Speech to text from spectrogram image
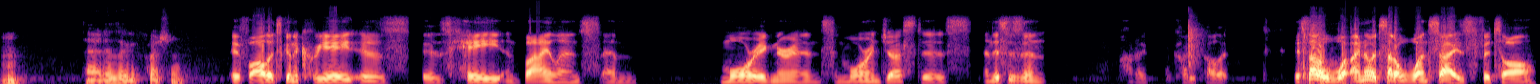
Hmm. That is a good question. If all it's going to create is is hate and violence and more ignorance and more injustice, and this isn't how do I how do you call it? It's not a I know it's not a one size fits all.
